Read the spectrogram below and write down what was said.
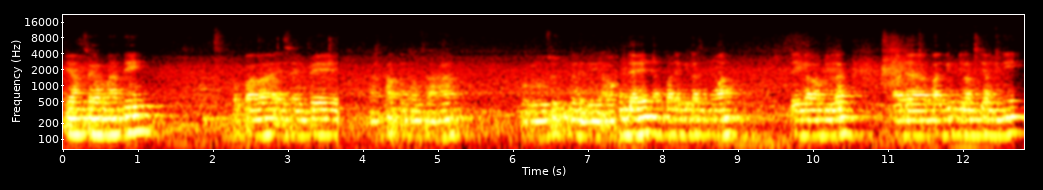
Yang saya hormati Kepala SMP Tata Usaha khusus juga dari awak hidayahnya kepada kita semua. Sehingga Alhamdulillah pada pagi menjelang siang ini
